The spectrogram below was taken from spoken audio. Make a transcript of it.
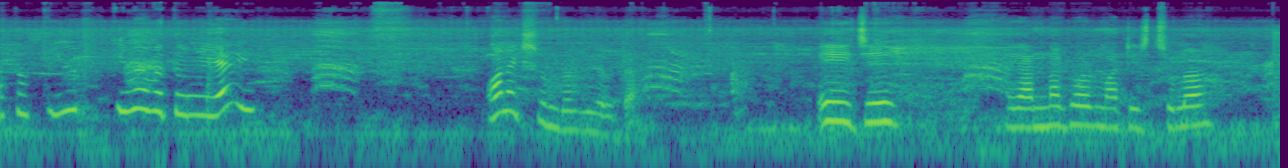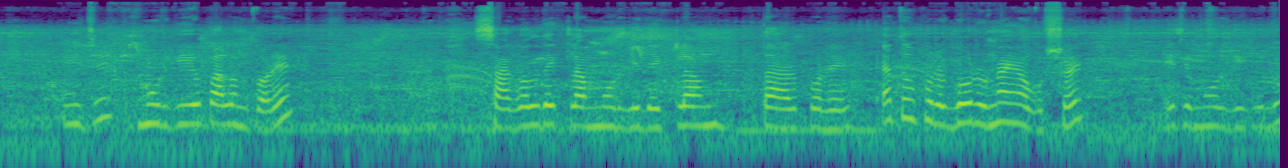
এত কিউট কীভাবে তুমি এই? অনেক সুন্দর বিড়ালটা। এই যে রান্নাঘর, মাটির চুলা, এই যে মুরগিও পালন করে। ছাগল দেখলাম, মুরগি দেখলাম, তারপরে এত উপরে গরু নাই অবশ্যই। এই যে মুরগিগুলো,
